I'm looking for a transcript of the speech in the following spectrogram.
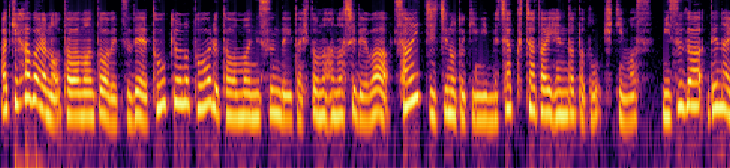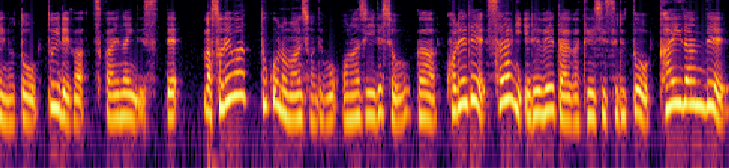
秋葉原のタワマンとは別で東京のとあるタワマンに住んでいた人の話では311の時にめちゃくちゃ大変だったと聞きます。水が出ないのとトイレが使えないんですって。まあそれはどこのマンションでも同じでしょうが、これでさらにエレベーターが停止すると階段で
